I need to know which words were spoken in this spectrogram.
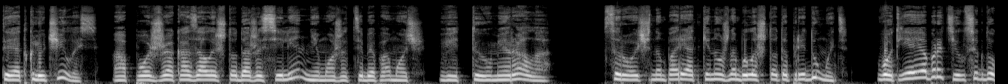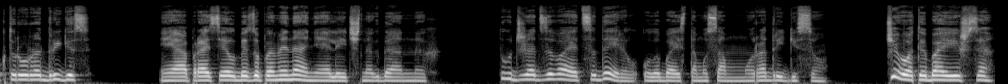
«Ты отключилась, а позже оказалось, что даже Селен не может тебе помочь, ведь ты умирала. В срочном порядке нужно было что-то придумать. Вот я и обратился к доктору Родригес». «Я просил без упоминания личных данных», Тут же отзывается Дэрил, улыбаясь тому самому Родригесу. «Чего ты боишься?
